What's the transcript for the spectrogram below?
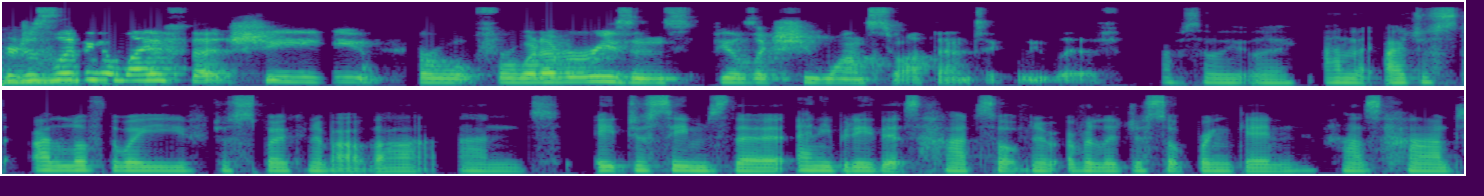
for just Mm. living a life that she for for whatever reasons feels like she wants to authentically live. Absolutely. And I just, I love the way you've just spoken about that. And it just seems that anybody that's had sort of a religious upbringing has had,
